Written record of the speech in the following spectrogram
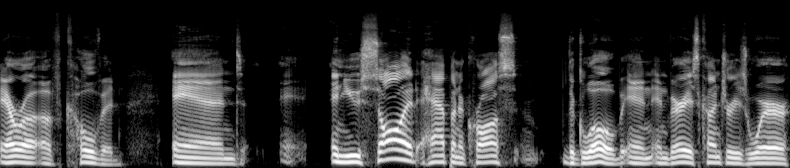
era of COVID, and and you saw it happen across the globe in, in various countries where,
